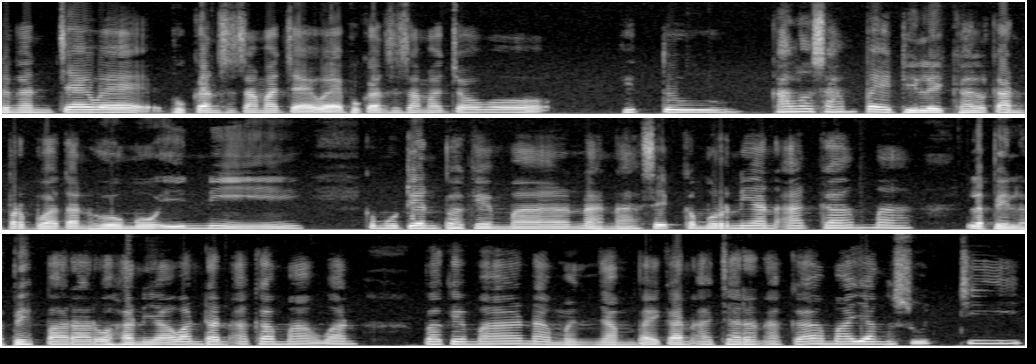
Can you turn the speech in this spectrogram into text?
dengan cewek bukan sesama cewek bukan sesama cowok. Gitu. Kalau sampai dilegalkan perbuatan homo ini kemudian bagaimana nasib kemurnian agama? Lebih-lebih para rohaniawan dan agamawan bagaimana menyampaikan ajaran agama yang suci,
